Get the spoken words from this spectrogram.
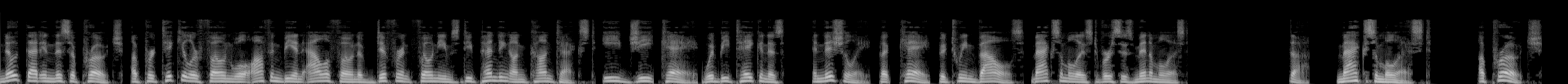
Note that in this approach, a particular phone will often be an allophone of different phonemes depending on context, e.g. k would be taken as initially, but k between vowels, maximalist versus minimalist. The maximalist approach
